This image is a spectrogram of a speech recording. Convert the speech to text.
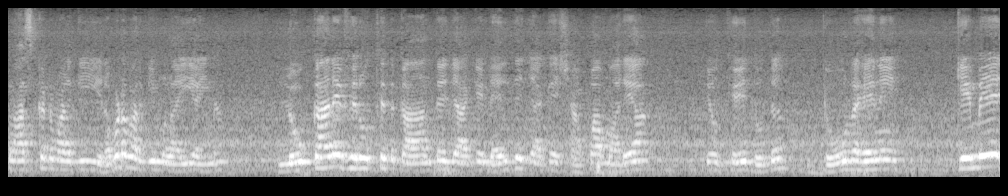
ਪਲਾਸਟਿਕ ਵਰਗੀ, ਰਬੜ ਵਰਗੀ ਮਲਾਈ ਆਈ ਨਾ, ਲੋਕਾਂ ਨੇ ਫਿਰ ਉੱਥੇ ਦੁਕਾਨ ਤੇ ਜਾ ਕੇ ਡੈਰੀ ਤੇ ਜਾ ਕੇ ਛਾਪਾ ਮਾਰਿਆ ਕਿ ਉੱਥੇ ਦੁੱਧ ਡੋਲ ਰਹੇ ਨੇ। ਕਿਵੇਂ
